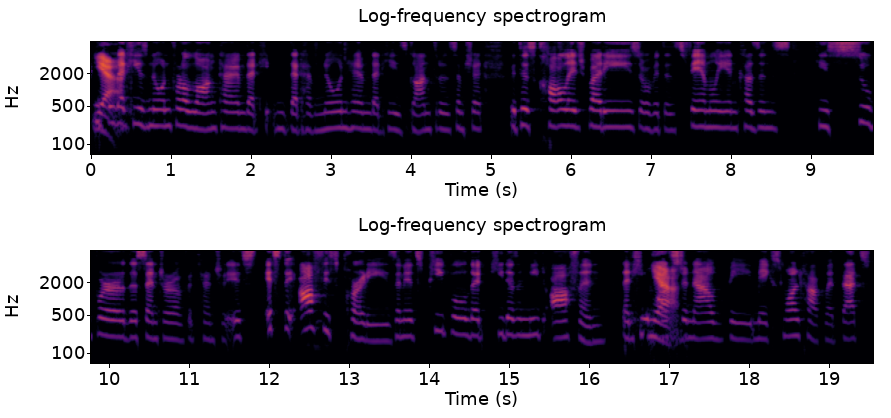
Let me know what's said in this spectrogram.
People Yeah. that he's known for a long time. That he, that have known him. That he's gone through some shit with his college buddies or with his family and cousins. He's super the center of attention. It's it's the office parties and it's people that he doesn't meet often that he Yeah. wants to now be make small talk with. That's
